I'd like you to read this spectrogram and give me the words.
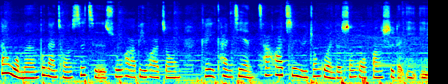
但我们不难从诗词、书画、壁画中可以看见插花之于中国人的生活方式的意义。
